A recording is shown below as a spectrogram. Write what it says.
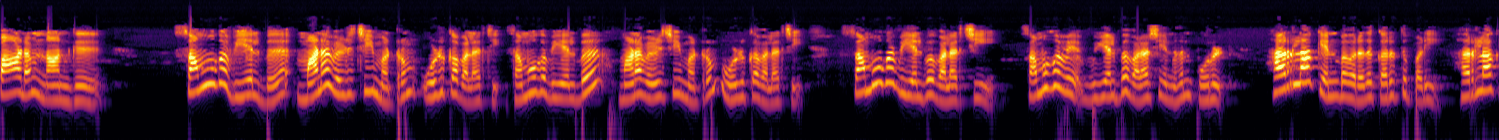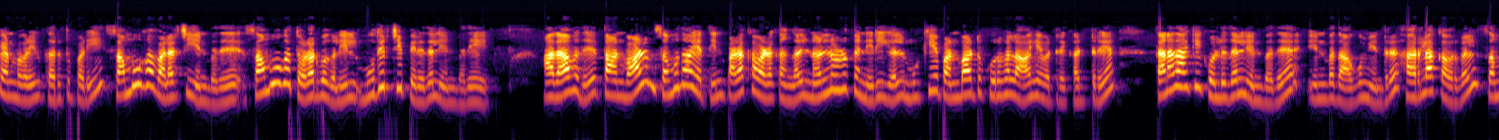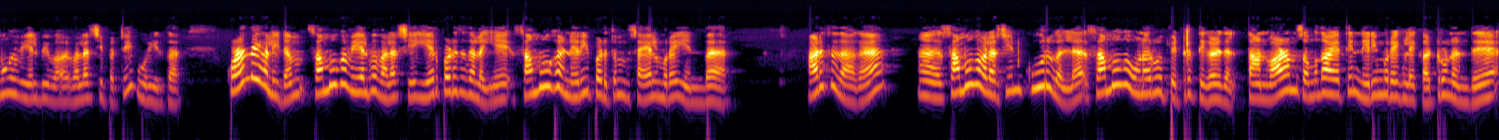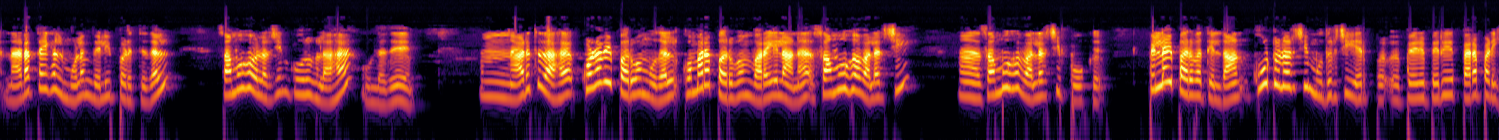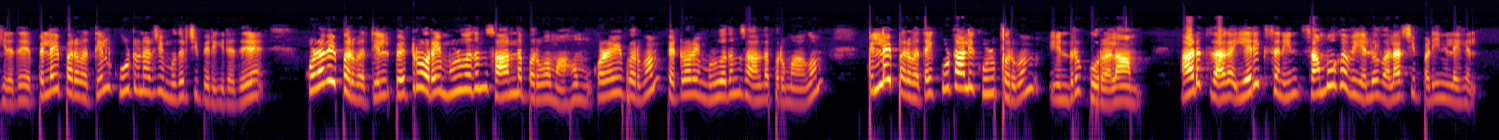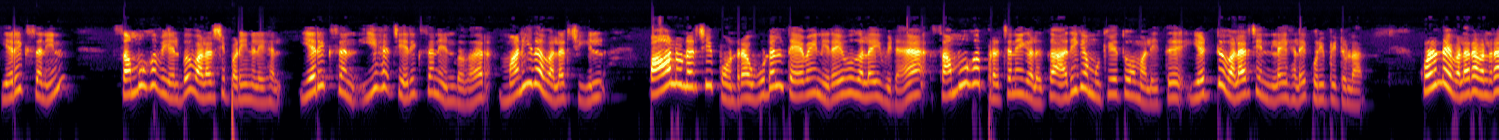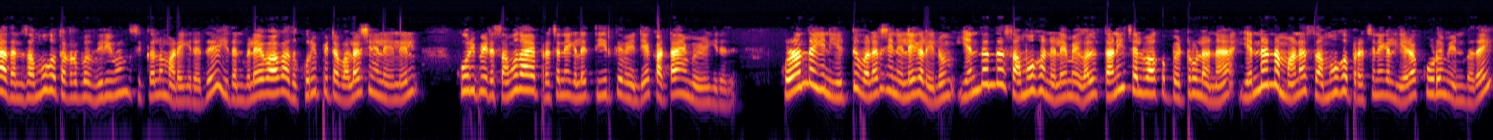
பாடம் நான்கு. சமூகவியல்பு மனவெழுச்சி மற்றும் ஒழுக்க வளர்ச்சி. சமூகவியல்பு மனவெழுச்சி மற்றும் ஒழுக்க வளர்ச்சி. சமூகவியல்பு வளர்ச்சி. சமூகவியல்பு வளர்ச்சி என்பதன் பொருள். ஹர்லாக் என்பவரது கருத்துப்படி ஹர்லாக் என்பவரின் கருத்துப்படி சமூக வளர்ச்சி என்பது சமூக தொடர்புகளில் முதிர்ச்சி பெறுதல் என்பதே. அதாவது தான் வாழும் சமுதாயத்தின் பழக்க வழக்கங்கள் நல்லொழுக்க நெறிகள் முக்கிய பண்பாட்டு கூறுகள் ஆகியவற்றை கற்று தனதாக்கி கொள்ளுதல் என்பது என்பதாகும் என்று ஹர்லாக் அவர்கள் சமூகவியல்பு வளர்ச்சி பற்றி கூறியிருக்கார். குழந்தைகளிடம் சமூகவியல்பு வளர்ச்சியை ஏற்படுத்துதலையே சமூக நெறிப்படுத்தும் செயல்முறை என்பர். அடுத்ததாக சமூக வளர்ச்சியின் கூறுகளில் சமூக உணர்வு பெற்று திகழ்தல் தான் வாழும் சமுதாயத்தின் நெறிமுறைகளை கற்றுணர்ந்து நடத்தைகள் மூலம் வெளிப்படுத்துதல் சமூக வளர்ச்சியின் கூறுகளாக உள்ளது. அடுத்ததாக குழவி பருவம் முதல் குமரப்பருவம் வரையிலான சமூக வளர்ச்சி சமூக வளர்ச்சி போக்கு. பிள்ளை பருவத்தில்தான் கூட்டுணர்ச்சி முதிர்ச்சி ஏற்ப பெரு பெறப்படுகிறது. பிள்ளை பருவத்தில் கூட்டுணர்ச்சி முதிர்ச்சி பெறுகிறது. குழவி பருவத்தில் பெற்றோரை முழுவதும் சார்ந்த பருவமாகும். குழவி பருவம் பெற்றோரை முழுவதும் சார்ந்த பருவமாகும். பிள்ளை பருவத்தை கூட்டாளி குழு பருவம் என்று கூறலாம். அடுத்ததாக எரிக்சனின் சமூகவியல்பு வளர்ச்சி படிநிலைகள். எரிக்சனின் சமூகவியல்பு வளர்ச்சி படிநிலைகள். எரிக்சன் இஹெச் எரிக்சன் என்பவர் மனித வளர்ச்சியில் பாலுணர்ச்சி போன்ற உடல் தேவை நிறைவுகளை விட சமூக பிரச்சனைகளுக்கு அதிக முக்கியத்துவம் அளித்து எட்டு வளர்ச்சி நிலைகளை குறிப்பிட்டுள்ளார். குழந்தை வளர வளர அதன் சமூக தொடர்பு விரிவும் சிக்கலும் அடைகிறது. இதன் விளைவாக அது குறிப்பிட்ட வளர்ச்சி நிலைகளில் குறிப்பிட்ட சமுதாய பிரச்சனைகளை தீர்க்க வேண்டிய கட்டாயம் எழுகிறது. குழந்தையின் எட்டு வளர்ச்சி நிலைகளிலும் எந்தெந்த சமூக நிலைமைகள் தனிச்செல்வாக்கு பெற்றுள்ளன என்னென்ன மன சமூக பிரச்சனைகள் எழக்கூடும் என்பதை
